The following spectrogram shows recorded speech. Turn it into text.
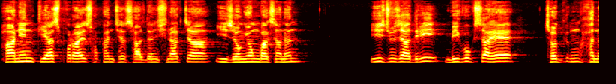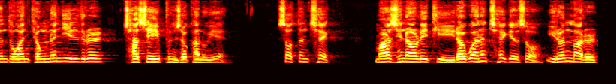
한인 디아스포라에 속한 채 살던 신학자 이정용 박사는 이주자들이 미국 사회에 적응하는 동안 겪는 일들을 자세히 분석한 후에 썼던 책 Marginality라고 하는 책에서 이런 말을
